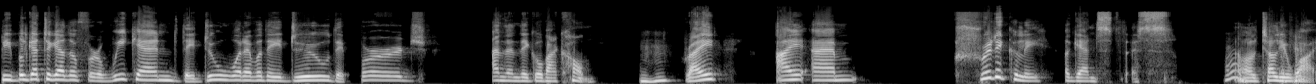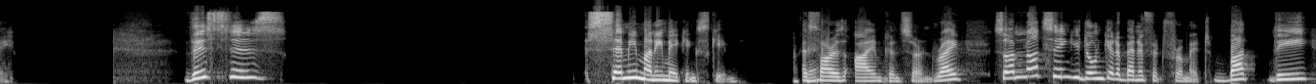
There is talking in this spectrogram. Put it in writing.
people get together for a weekend, they do whatever they do, they purge, and then they go back home. Mm-hmm. Right. I am critically against this. Oh, and I'll tell you okay. why. This is semi money making scheme okay. as far as I'm concerned, right? So I'm not saying you don't get a benefit from it, but the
